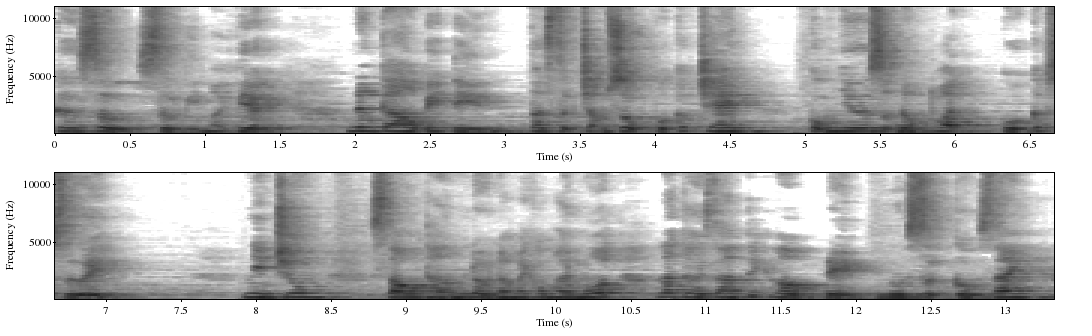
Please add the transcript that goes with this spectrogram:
cư xử xử lý mọi việc, nâng cao uy tín và sự trọng dụng của cấp trên, cũng như sự đồng thuận của cấp dưới. Nhìn chung, 6 tháng đầu năm 2021 là thời gian thích hợp để ngư sự cầu danh,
